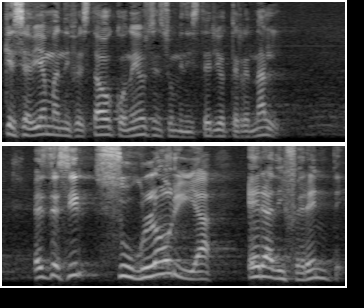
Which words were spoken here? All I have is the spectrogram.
que se había manifestado con ellos en su ministerio terrenal. Es decir, su gloria era diferente.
